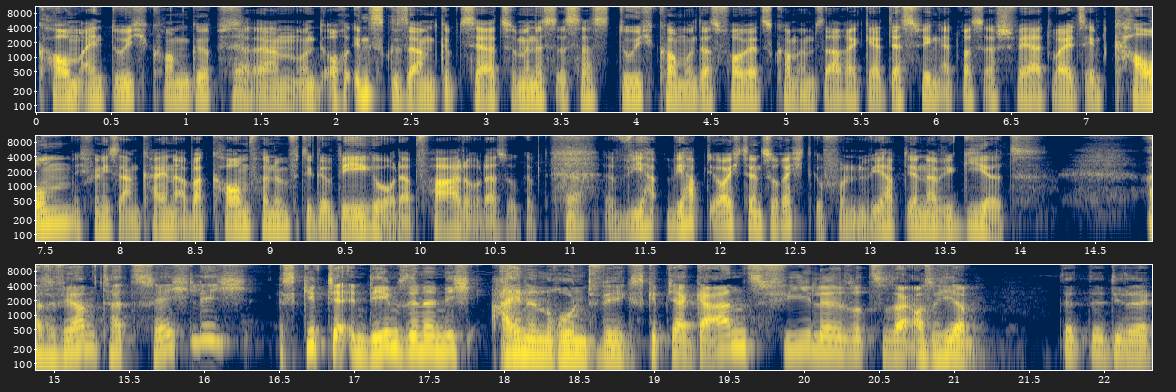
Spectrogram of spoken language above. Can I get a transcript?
kaum ein Durchkommen gibt. Ja. Ähm, und auch insgesamt gibt es ja, zumindest ist das Durchkommen und das Vorwärtskommen im Sarek ja deswegen etwas erschwert, weil es eben kaum, ich will nicht sagen keine, aber kaum vernünftige Wege oder Pfade oder so gibt. Ja. Wie, wie habt ihr euch denn zurechtgefunden? Wie habt ihr navigiert? Also wir haben tatsächlich, es gibt ja in dem Sinne nicht einen Rundweg. Es gibt ja ganz viele sozusagen, also hier, dieser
